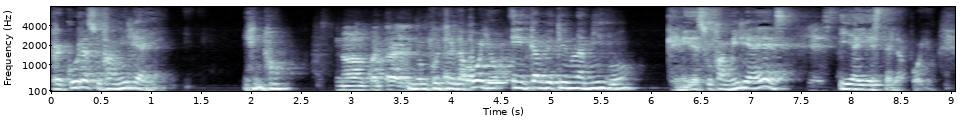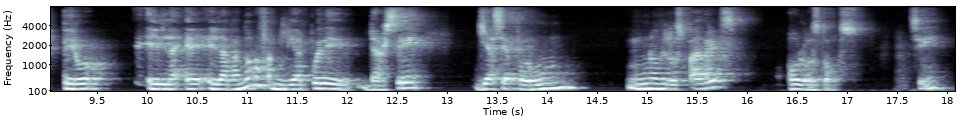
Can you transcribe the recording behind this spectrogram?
recurre a su familia y, no, no encuentra el, no encuentra el, apoyo. En cambio, tiene un amigo que ni de su familia es y ahí está el apoyo. Pero el, el, abandono familiar puede darse ya sea por un, uno de los padres o los dos. Sí.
